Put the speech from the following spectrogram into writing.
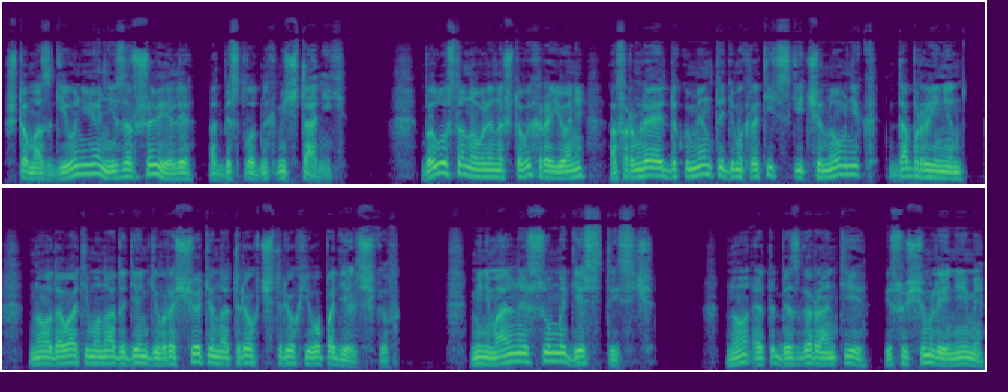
что мозги у нее не заржавели от бесплодных мечтаний. Было установлено, что в их районе оформляет документы демократический чиновник Добрынин, но давать ему надо деньги в расчете на трех-четырех его подельщиков. Минимальная сумма — десять тысяч. Но это без гарантии и с ущемлениями.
